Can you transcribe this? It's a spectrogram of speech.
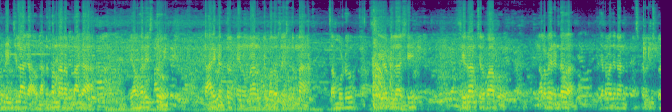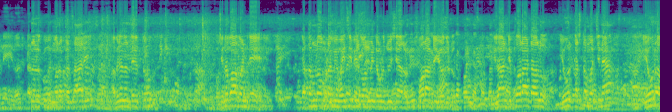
బ్రిడ్జ్ లాగా ఒక అనుసంధానం లాగా వ్యవహరిస్తూ కార్యకర్తలకు నేను ఉన్నానని భరోసా ఇస్తున్న తమ్ముడు శ్రేయోభిలాషి శ్రీరామ్ చిరబాబు నలభై రెండవ జన్మదినాన్ని పురస్కరించుకొని ఈరోజు పిల్లలకు మరొకసారి అభినందన తెలుపుతూ చిన్నబాబు అంటే గతంలో కూడా మీ వైసీపీ గవర్నమెంట్ కూడా చూశారు పోరాట యోధుడు. ఇలాంటి పోరాటాలు ఎవరు కష్టం వచ్చినా ఎవరు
